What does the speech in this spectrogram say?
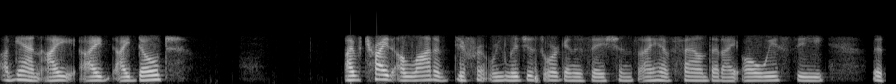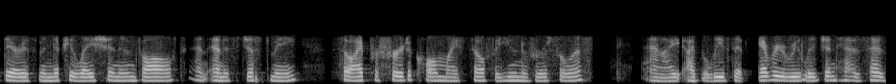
again, I I I don't I've tried a lot of different religious organizations. I have found that I always see that there is manipulation involved and and it's just me so I prefer to call myself a universalist, and I, I believe that every religion has has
